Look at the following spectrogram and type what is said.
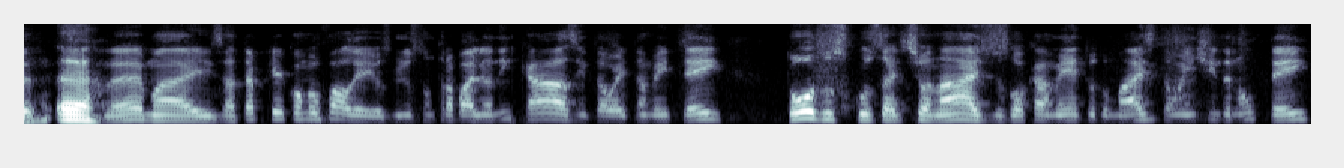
ainda É. né? Mas até porque, como eu falei, os meninos estão trabalhando em casa, então aí também tem todos os custos adicionais, deslocamento e tudo mais, então a gente ainda não tem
